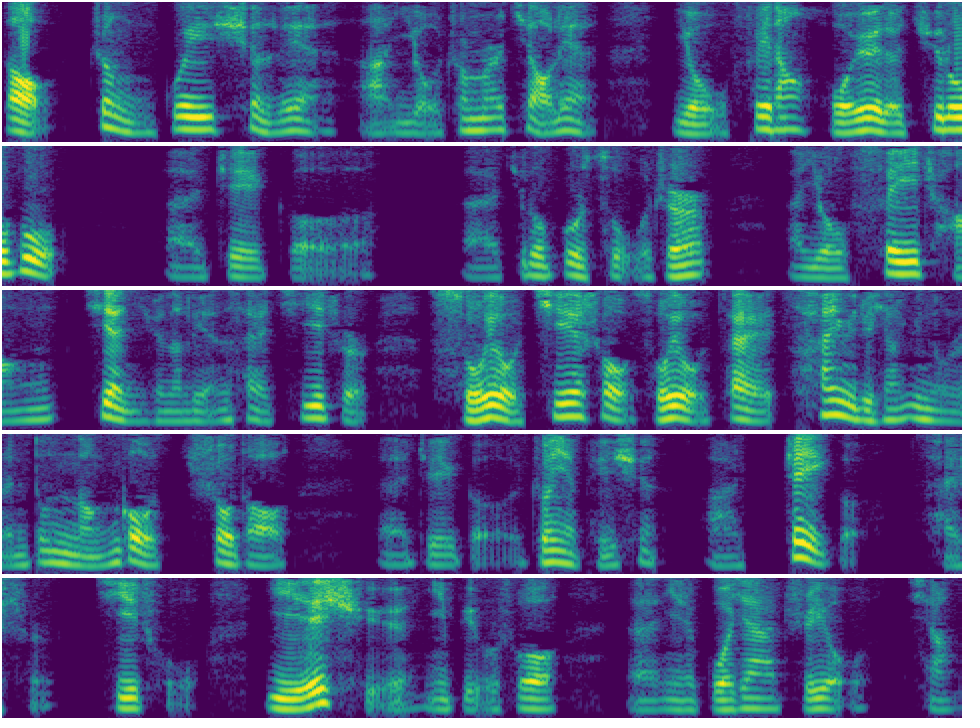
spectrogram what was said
到正规训练啊，有专门教练，有非常活跃的俱乐部，呃，这个。呃，俱乐部组织啊，有非常健全的联赛机制，所有接受、所有在参与这项运动人都能够受到呃这个专业培训啊，这个才是基础。也许你比如说，呃，你的国家只有像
